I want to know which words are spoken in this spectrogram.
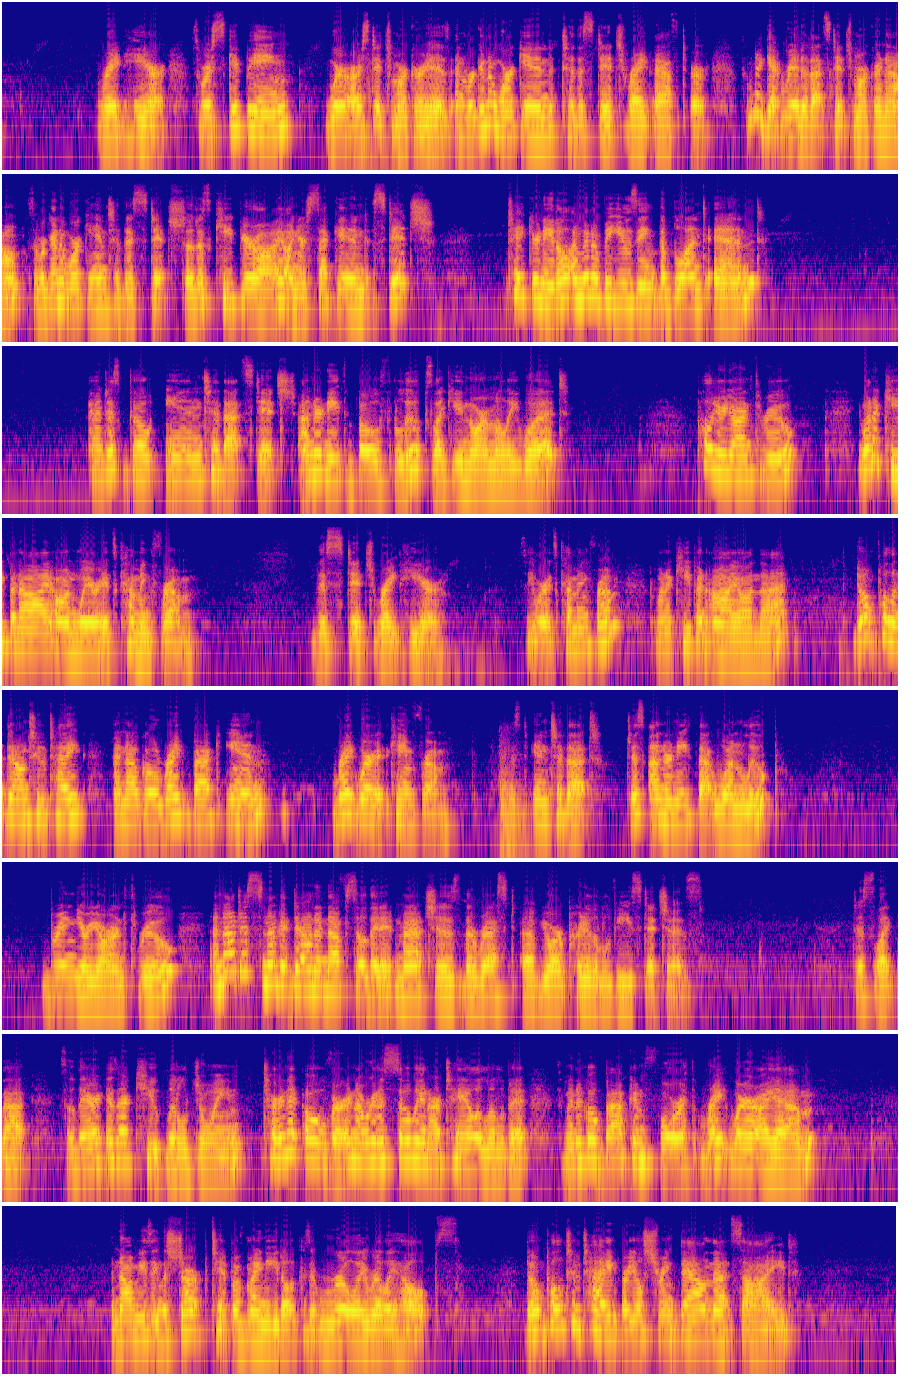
right here. So we're skipping where our stitch marker is and we're going to work in to the stitch right after. So I'm going to get rid of that stitch marker now. So we're going to work into this stitch. So just keep your eye on your second stitch take your needle, I'm going to be using the blunt end, and just go into that stitch underneath both loops like you normally would. Pull your yarn through. You want to keep an eye on where it's coming from. This stitch right here. See where it's coming from? You want to keep an eye on that. Don't pull it down too tight and now go right back in, right where it came from. Just into that, just underneath that one loop. Bring your yarn through and now just snug it down enough so that it matches the rest of your pretty little V stitches. Just like that. So there is our cute little join. Turn it over. Now we're going to sew in our tail a little bit. So I'm going to go back and forth right where I am. And now I'm using the sharp tip of my needle because it really, really helps. Don't pull too tight or you'll shrink down that side.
